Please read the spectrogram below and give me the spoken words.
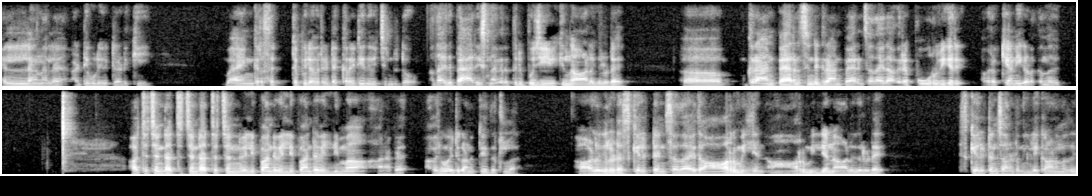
എല്ലാം നല്ല അടിപൊളിയായിട്ട് അടുക്കി ഭയങ്കര സെറ്റപ്പിൽ അവർ ഡെക്കറേറ്റ് ചെയ്ത് വെച്ചിട്ടുണ്ട് കേട്ടോ അതായത് പാരീസ് നഗരത്തിൽ ഇപ്പോൾ ജീവിക്കുന്ന ആളുകളുടെ ഗ്രാൻഡ് പാരൻസിന്റെ ഗ്രാൻഡ് പാരൻസ് അതായത് അവരെ പൂർവികർ അവരൊക്കെയാണ് ഈ കിടക്കുന്നത്. അച്ചച്ചന്റെ അച്ചച്ചന്റെ അച്ചച്ചൻ വെല്ലിപ്പാന്റെ വെല്ലിപ്പാന്റെ വെല്ലിമ്മ അങ്ങനൊക്കെ അവരുമായിട്ട് കണക്ട് ചെയ്തിട്ടുള്ള ആളുകളുടെ സ്കെലിറ്റൻസ് അതായത് ആറ് മില്യൺ ആറ് മില്യൺ ആളുകളുടെ സ്കെലിറ്റൻസ് ആണ് കേട്ടോ നിങ്ങൾ ഈ കാണുന്നത്.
